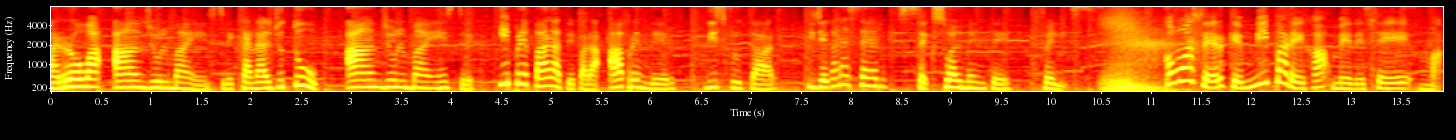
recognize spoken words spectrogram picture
arroba Anjul Maestre, canal YouTube, Anjul Maestre y prepárate para aprender, disfrutar y llegar a ser sexualmente feliz. ¿Cómo hacer que mi pareja me desee más?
